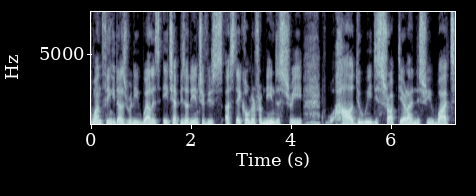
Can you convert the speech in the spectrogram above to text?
One thing he does really well is each episode he interviews a stakeholder from the industry. How do we disrupt the airline industry? What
